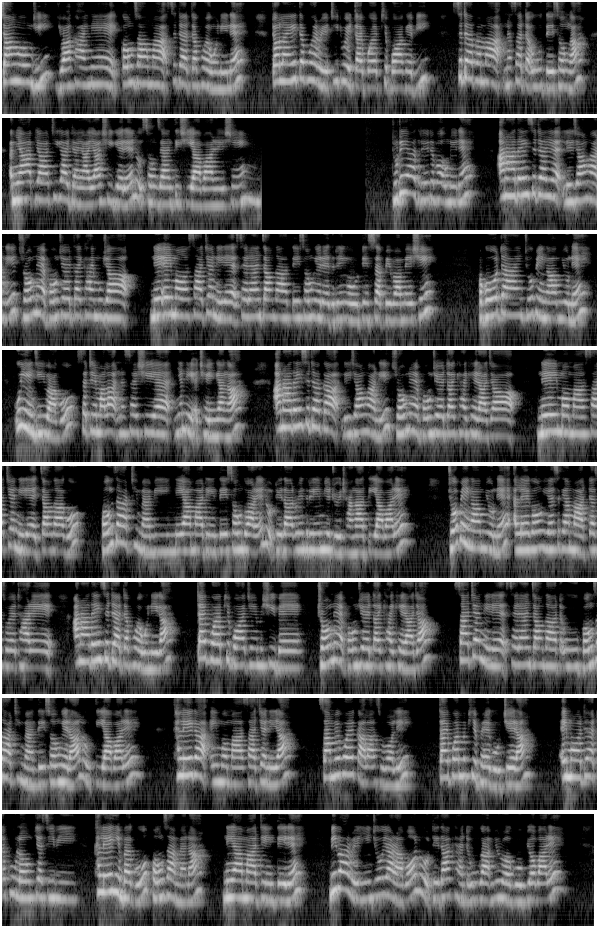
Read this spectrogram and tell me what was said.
ကျောင်းကုန်းကြီးရွာခိုင်နဲ့ကုန်းဆောင်မှစစ်တပ်တပ်ဖွဲ့ဝင်တွေနဲ့တော်လိုင်းရေးတပ်ဖွဲ့တွေထိတွေ့တိုက်ပွဲဖြစ်ပွားခဲ့ပြီးစစ်တပ်ဘက်မှ22ဦးသေဆုံးကအများအပြားထိခိုက်ဒဏ်ရာရရှိခဲ့တယ်လို့စုံစမ်းသိရှိရပါတယ်ရှင်ဒုတိယသတင်းတစ်ပုဒ်အနေနဲ့အာနာသိန်းစစ်တပ်ရဲ့လေကြောင်းကနေ drone နဲ့ဘုံကျဲတိုက်ခိုက်မှုကြောင့်နေအိမ်မော်စာကျက်နေတဲ့ဆယ်တန်းကျောင်းသားတေဆုံးခဲ့တဲ့သတင်းကိုတင်ဆက်ပေးပါမယ်ရှင်။ပဲခူးတိုင်းကျိုးပင်ကောင်းမြို့နယ် ဥယျင်ကြီးရွာကိုစက်တင်ဘာလ28ရက်ညနေအချိန်ကအာနာသိန်းစစ်တပ်ကလေကြောင်းကနေ drone နဲ့ဘုံကျဲတိုက်ခိုက်ခဲ့တာကြောင့်နေအိမ်မော်မှာစာကျက်နေတဲ့ကျောင်းသားကိုဘုံစာထိမှန်ပြီးနေရာမှာတင်တေဆုံးသွားတယ်လို့ဒေတာတွင်သတင်းမြစ်တွေထံကသိရပါဗျ။ကျိုးပင်ကောင်းမြို့နယ်အလဲကုန်းရဲစခန်းမှာတက်ဆွဲထားတဲ့အာနာသိန်းစစ်တပ်တပ်ဖွဲ့ဝင်တွေကတိုက်ပွဲဖြစ်ပွားခြင်းမရှိဘဲ drone နဲ့ဘုံကျဲတိုက်ခိုက်ခဲ့တာကြောင့်စာကျက်နေတဲ့ဆယ်တန်းကျောင်းသားတဦးဘုံစာထိမှန်သေဆုံးခဲ့တာလို့သိရပါတယ်။ ခလေးကအိမ်ပေါ်မှာစာကျက်နေတာစာမေးပွဲကာလဆိုတော့လေတိုက်ပွဲမဖြစ်ဘဲကိုကျဲတာအိမ်မော်တက်တစ်ခုလုံးပျက်စီးပြီးခလေးရင်ဘက်ကိုဘုံစာမှန်တာနေရာမှာတင်သေးတယ်မိဘတွေရင်ကျိုးရတာပေါ့လို့ဒေတာခန်တဦးကမြို့တော်ကိုပြောပါတယ်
